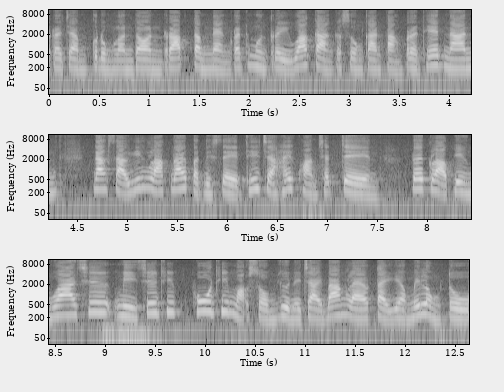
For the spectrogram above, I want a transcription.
ประจำกรุงลอนดอน รับตำแหน่งรัฐมนตรีว่าการกระทรวงการต่างประเทศนั้นนางสาวยิ่งลักษณ์ได้ปฏิเสธที่จะให้ความชัดเจน โดยกล่าวเพียงว่าชื่อมีชื่อที่ผู้ที่เหมาะสมอยู่ในใจบ้างแล้ว แต่ยังไม่ลงตัว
